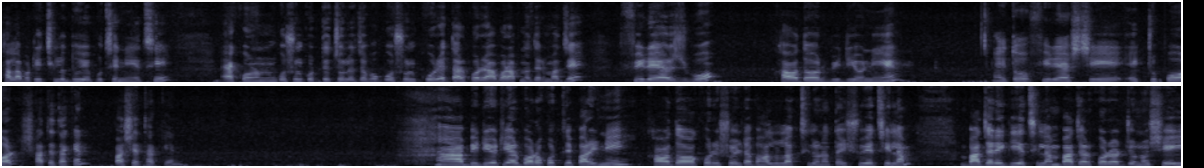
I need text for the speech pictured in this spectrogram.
থালাবাটি ছিল, ধুয়ে পুছে নিয়েছি। এখন গোসল করতে চলে যাব। গোসল করে তারপরে আবার আপনাদের মাঝে ফিরে আসব খাওয়া দাওয়ার ভিডিও নিয়ে। এই তো, ফিরে আসছি একটু পর। সাথে থাকেন, পাশে থাকেন। হ্যাঁ ভিডিওটি আর বড় করতে পারিনি। খাওয়া দাওয়া করে শরীরটা ভালো লাগছিল না, তাই শুয়েছিলাম। বাজারে গিয়েছিলাম বাজার করার জন্য। সেই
